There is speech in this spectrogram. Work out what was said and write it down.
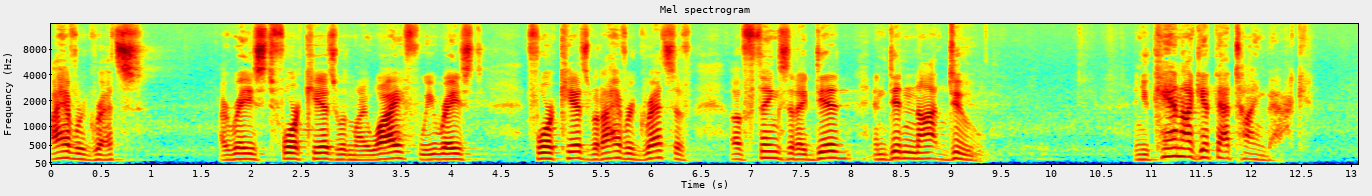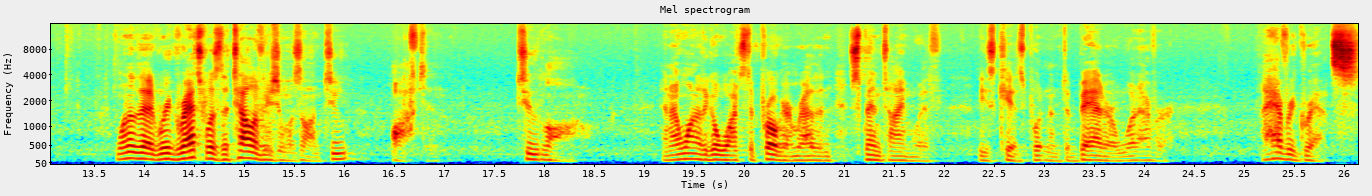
I have regrets I raised four kids with my wife. We raised four kids, but I have regrets of, of things that I did and did not do. And you cannot get that time back. One of the regrets was the television was on too often, too long. And I wanted to go watch the program rather than spend time with these kids, putting them to bed or whatever. I have regrets.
